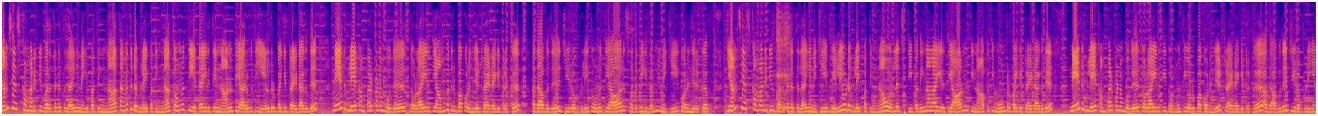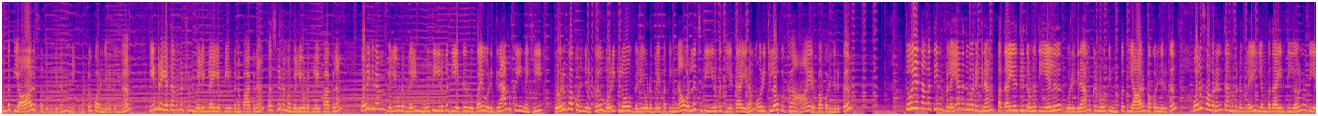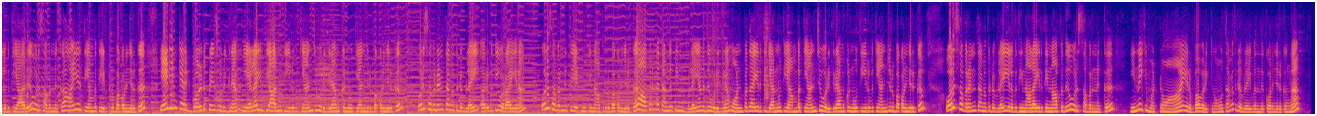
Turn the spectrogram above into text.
MCS commodity வர்த்தகத்தில் இன்னைக்கு பார்த்தீங்கன்னா தங்கத்தோட விலை பார்த்தீங்கன்னா தொண்ணூற்றி எட்டாயிரத்தி நானூற்றி அறுபத்தி ஏழு ரூபாய்க்கு ட்ரைட் ஆகுது. நேற்று விலையை கம்பேர் பண்ணும்போது தொள்ளாயிரத்தி ஐம்பது ரூபாய் குறைஞ்சு ட்ரைட் ஆகிட்டு இருக்கு. அதாவது ஜீரோ புள்ளி தொண்ணூற்றி ஆறு சதவிகிதம் இன்னைக்கு குறைஞ்சிருக்கு. எம்சிஎஸ் கமாடிட்டி வர்த்தகத்தில் இன்னைக்கு வெளியோட விலை பார்த்தீங்கன்னா ஒரு லட்சத்தி பதினாலாயிரத்தி அறுநூத்தி நாற்பத்தி மூணு ரூபாய்க்கு ட்ரைட் ஆகுது. நேற்று விலையை கம்பேர் பண்ணும்போது தொள்ளாயிரத்தி தொண்ணூற்றி ஒரு ரூபாய் குறைஞ்சு ட்ரைட் ஆகிட்டு இருக்கு. அதாவது ஜீரோ புள்ளி எண்பத்தி ஆறு சதவிகிதம் இன்னைக்கு மட்டும் குறைஞ்சிருக்குங்க. இன்றைய தங்கம் மற்றும் வெளி விலை எப்படி இருக்குன்னு பார்க்கலாம். ஃபர்ஸ்ட் நம்ம வெளியோட விலை பார்க்கலாம். ஒரு கிராம் வெளியோட விலை நூற்றி இருபத்தி எட்டு ரூபாய். ஒரு கிராமுக்கு இன்னைக்கு ஒரு ரூபாய் குறைஞ்சிருக்கு. ஒரு கிலோ வெளியோட விலை பார்த்தீங்கன்னா ஒரு லட்சத்தி இருபத்தி எட்டாயிரம். ஒரு கிலோவுக்கு ஆயிரம் ரூபாய் குறைஞ்சிருக்கு. தூய தங்கத்தின் விலையானது ஒரு கிராம் பத்தாயிரத்தி தொண்ணூற்றி ஏழு ஒரு கிராமுக்கு நூற்றி முப்பத்தி ஆறு ரூபாய் குறைஞ்சிருக்கு ஒரு சவரன் தங்கத்தோட விலை எண்பதாயிரத்தி எழுநூற்றி எழுபத்தி ஆறு ஒரு சவரனுக்கு ஆயிரத்தி எண்பத்தி எட்டு ரூபாய் குறைஞ்சிருக்கு எயிட்டீன் கேரட் கோல்டு பிரைஸ் ஒரு கிராம் ஏழாயிரத்தி அறுநூத்தி இருபத்தி அஞ்சு ஒரு கிராமுக்கு நூற்றி அஞ்சு ரூபாய் குறைஞ்சிருக்கு ஒரு சவரன் தங்கத்தோட விலை அறுபத்தி ஓராயிரம் ஒரு சவரனுக்கு எட்நூத்தி நாற்பது ரூபாய் குறைஞ்சிருக்கு ஆபரண தங்கத்தின் விலையானது ஒரு கிராம் ஒன்பதாயிரத்தி இரநூத்தி ஐம்பத்தி அஞ்சு ஒரு கிராமுக்கு நூற்றி இருபத்தி அஞ்சு ரூபாய் குறைஞ்சிருக்கு ஒரு சவரன் தங்கத்தோட விலை எழுபத்தி நாலாயிரத்தி நாற்பது ஒரு சவரனுக்கு இன்றைக்கி மட்டும் ஆயிரம் ரூபாய் வரைக்கும் தங்கத்தோட விலை வந்து குறைஞ்சிருக்குங்க.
